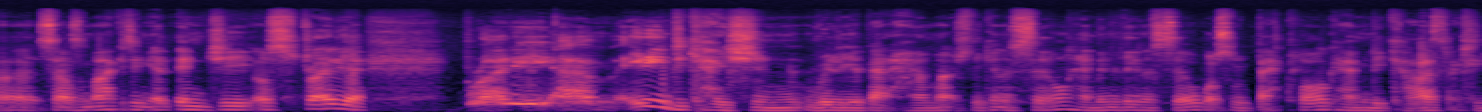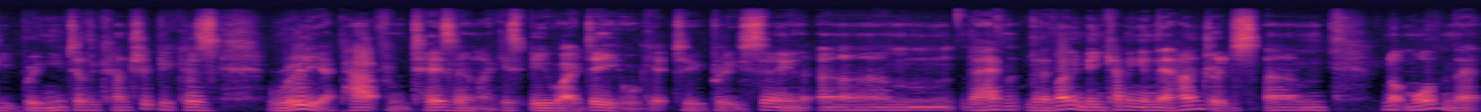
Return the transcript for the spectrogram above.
uh, sales and marketing at MG Australia. Bridie, um, any indication really about how much they're going to sell, how many they're going to sell, what sort of backlog, how many cars they're actually bringing to the country? Because really, apart from Tesla and I guess BYD, we'll get to pretty soon, um, they haven't. They've only been coming in their hundreds, um, not more than that.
